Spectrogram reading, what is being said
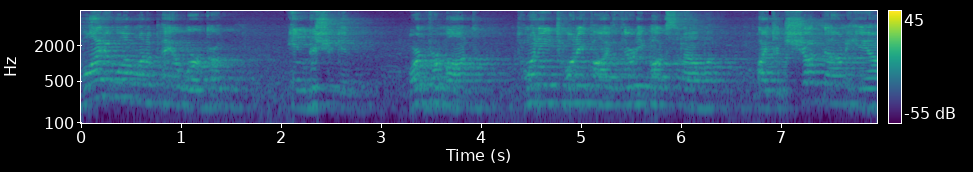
why do I want to pay a worker in Michigan or in Vermont 20, 25, 30 bucks an hour? I can shut down here,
